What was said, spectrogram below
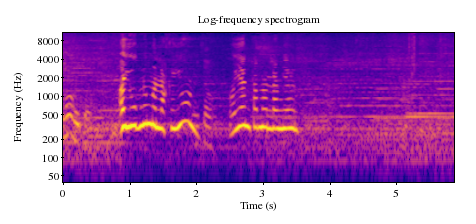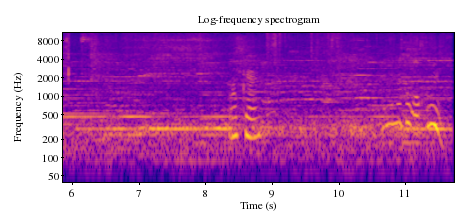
ito, ito. Ay, huwag na malaki yun. Ito. O yan, tama lang yan. Okay. Ano na to? Okay.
